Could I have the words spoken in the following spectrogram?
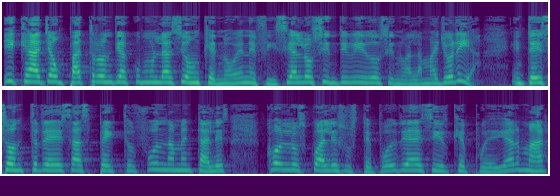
y que haya un patrón de acumulación que no beneficie a los individuos, sino a la mayoría. Entonces son tres aspectos fundamentales con los cuales usted podría decir que puede armar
